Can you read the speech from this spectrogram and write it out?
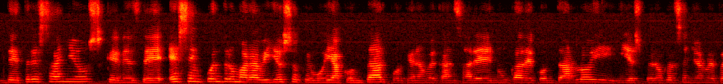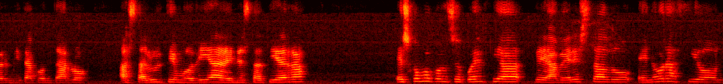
de tres años que desde ese encuentro maravilloso que voy a contar, porque no me cansaré nunca de contarlo y, espero que el Señor me permita contarlo hasta el último día en esta tierra, es como consecuencia de haber estado en oración,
